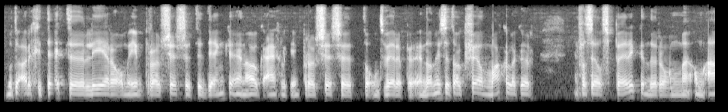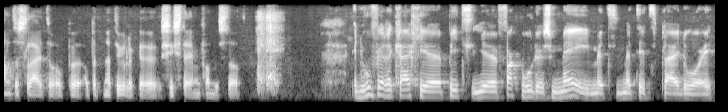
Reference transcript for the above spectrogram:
Moeten architecten leren om in processen te denken en ook eigenlijk in processen te ontwerpen. En dan is het ook veel makkelijker en vanzelfsprekender om, eh, om aan te sluiten op, eh, op het natuurlijke systeem van de stad. In hoeverre krijg je, Piet, je vakbroeders mee met, met dit pleidooi?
